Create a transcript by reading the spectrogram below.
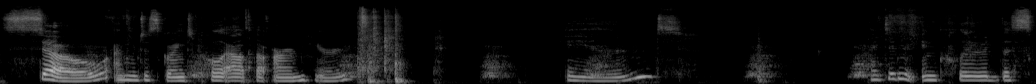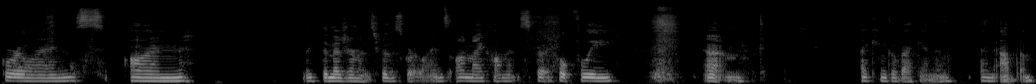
So I'm just going to pull out the arm here, and I didn't include the score lines on like the measurements for the score lines on my comments, but hopefully um, I can go back in and, and add them.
